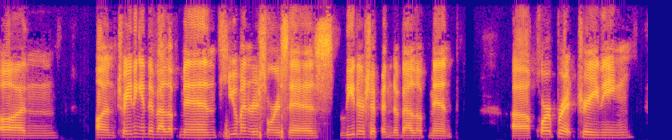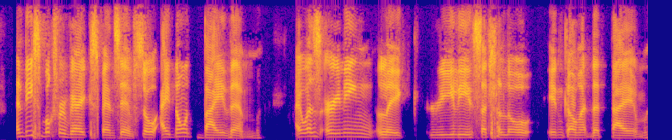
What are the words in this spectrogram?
on on training and development, human resources, leadership and development, uh, corporate training. And these books were very expensive, so I don't buy them I was earning like really such a low income at that time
